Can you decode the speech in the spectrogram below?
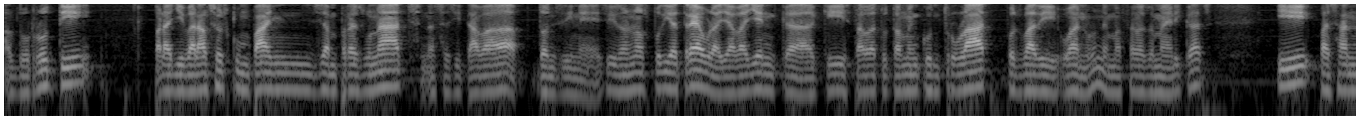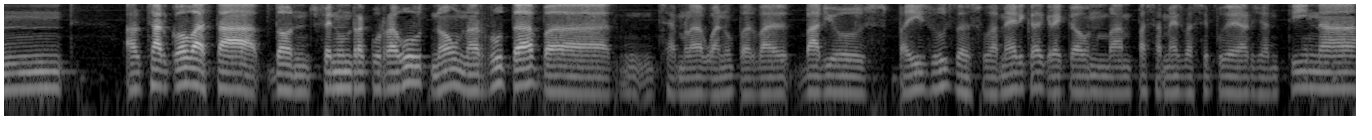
el Durruti per alliberar els seus companys empresonats necessitava doncs, diners. I doncs no els podia treure ja veient que aquí estava totalment controlat doncs va dir, bueno, anem a fer les Amèriques. I passant el Charco va estar doncs, fent un recorregut, no? una ruta per, em sembla, bueno, per diversos països de Sud-amèrica, crec que on van passar més va ser poder Argentina,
